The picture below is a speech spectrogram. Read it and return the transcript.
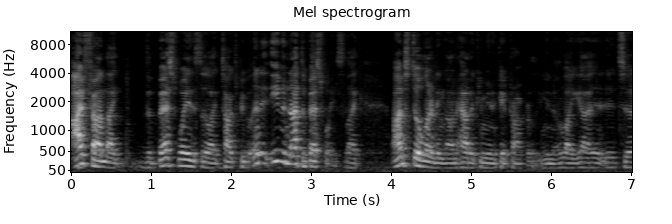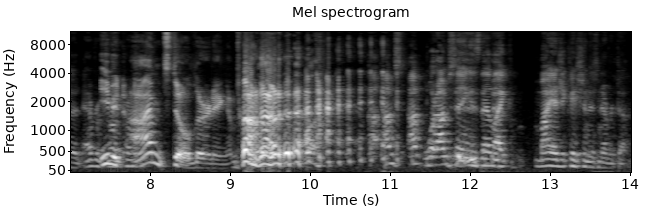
I found like the best ways to like talk to people, and even not the best ways. Like I'm still learning on how to communicate properly. You know, like it's an ever even I'm still learning about how to. I'm, I'm, what I'm saying is that like my education is never done.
